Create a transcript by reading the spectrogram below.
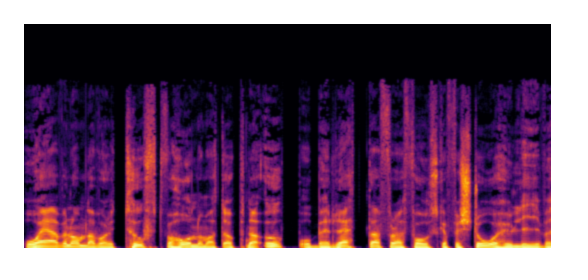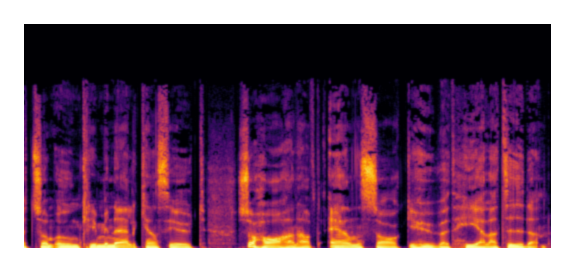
och även om det har varit tufft för honom att öppna upp och berätta för att folk ska förstå hur livet som ung kriminell kan se ut så har han haft en sak i huvudet hela tiden.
